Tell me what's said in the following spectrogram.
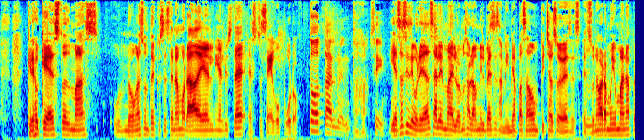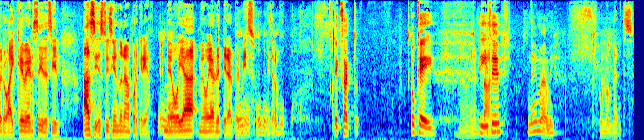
Creo que esto es más un- no un asunto de que usted esté enamorada de él ni él de usted, esto es ego puro. Totalmente. Ajá. Sí. Y esas inseguridades salen mal, lo hemos hablado mil veces, a mí me ha pasado un pichazo de veces. Es una vara muy humana, pero hay que verse y decir, ah, sí, estoy siendo una porquería. Me voy a, me voy a retirar, permiso. Y se va. Exacto. Ok. Dice. Ay, mami. Por los lentes.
